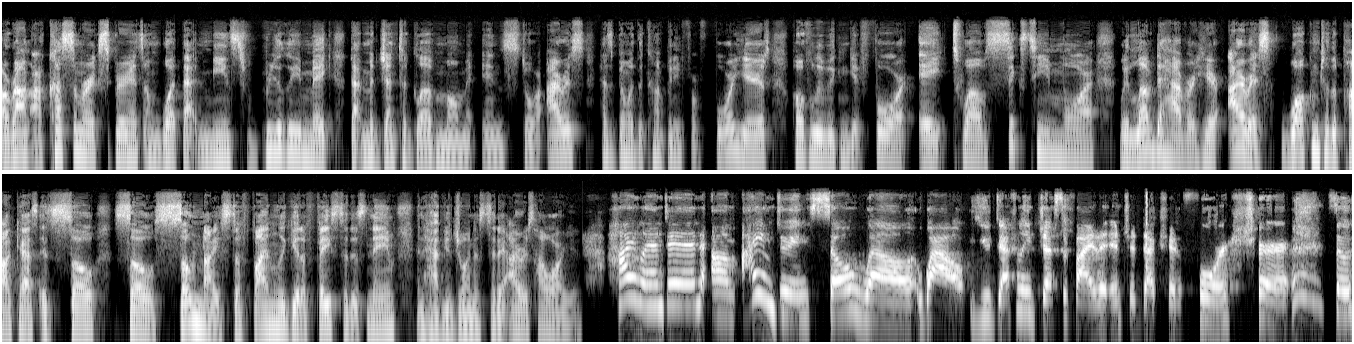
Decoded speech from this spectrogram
around our customer experience and what that means to really make that magenta glove moment in store. Iris has been with the company for four years. Hopefully, we can get four, eight, 12, 16 more. We love to have her here. Iris, welcome to the podcast. It's so, so, so nice to finally get a face to this name and have you join us today. Iris, how are you? Hi, Landon. Um, I am doing so well. Wow, you definitely justify the introduction for sure. So,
